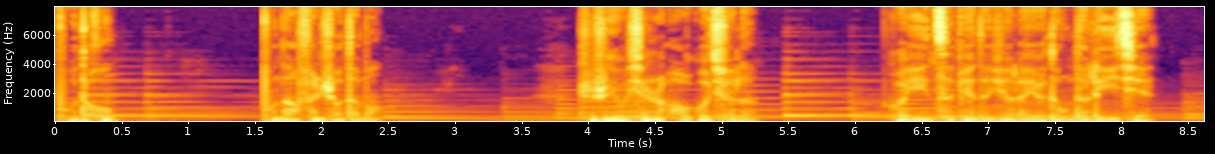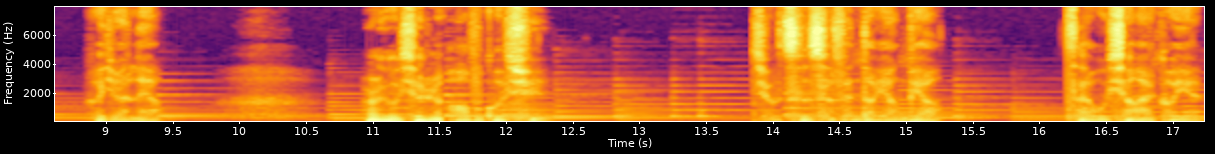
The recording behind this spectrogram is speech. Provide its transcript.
不痛、不闹分手的吗？只是有些人熬过去了，会因此变得越来越懂得理解和原谅；而有些人熬不过去，就自此分道扬镳，再无相爱可言。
